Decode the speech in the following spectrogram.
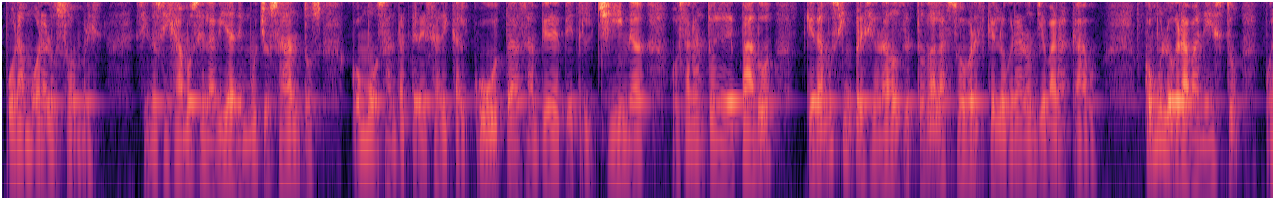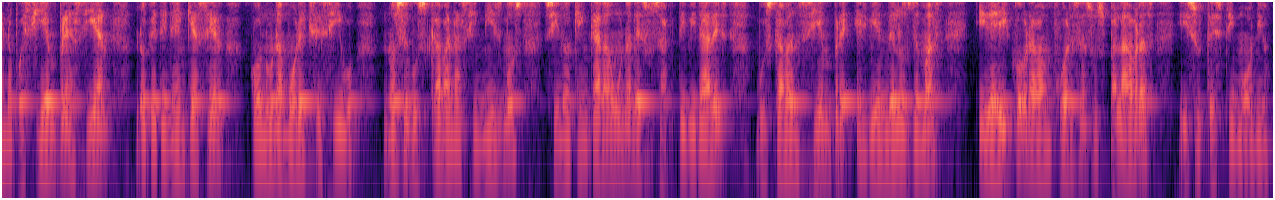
por amor a los hombres. Si nos fijamos en la vida de muchos santos como Santa Teresa de Calcuta, San Pío de Pietrelcina o San Antonio de Padua, quedamos impresionados de todas las obras que lograron llevar a cabo. ¿Cómo lograban esto? Bueno, pues siempre hacían lo que tenían que hacer con un amor excesivo. No se buscaban a sí mismos, sino que en cada una de sus actividades buscaban siempre el bien de los demás y de ahí cobraban fuerza sus palabras y su testimonio.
